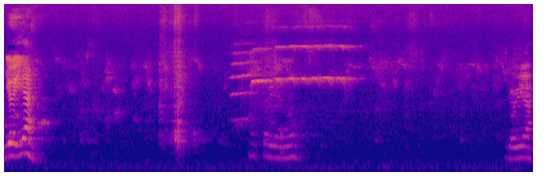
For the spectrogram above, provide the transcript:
Yo ya. No, todavía no. Yo ya.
